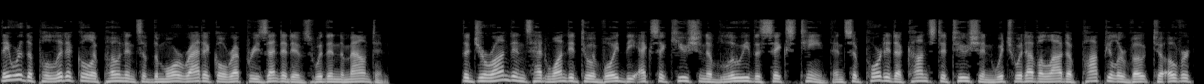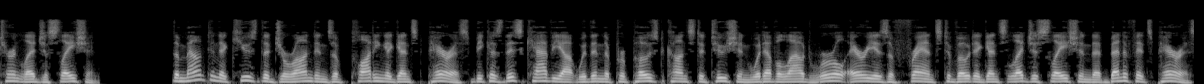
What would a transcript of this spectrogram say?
They were the political opponents of the more radical representatives within the Mountain. The Girondins had wanted to avoid the execution of Louis XVI and supported a constitution which would have allowed a popular vote to overturn legislation. The Mountain accused the Girondins of plotting against Paris because this caveat within the proposed constitution would have allowed rural areas of France to vote against legislation that benefits Paris,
